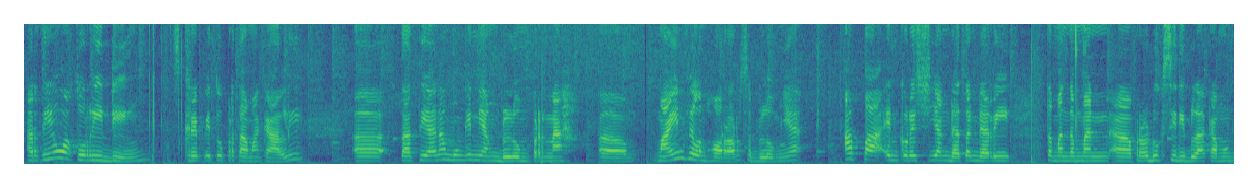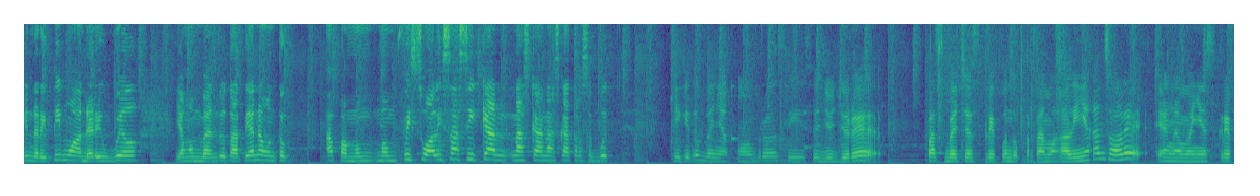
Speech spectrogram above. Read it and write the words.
Artinya waktu reading skrip itu pertama kali, eh, Tatiana mungkin yang belum pernah eh, main film horor sebelumnya, apa encourage yang datang dari teman-teman eh, produksi di belakang, mungkin dari Timo, dari Will yang membantu Tatiana untuk apa mem- memvisualisasikan naskah-naskah tersebut? ya kita banyak ngobrol sih sejujurnya pas baca skrip untuk pertama kalinya kan soalnya yang namanya skrip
